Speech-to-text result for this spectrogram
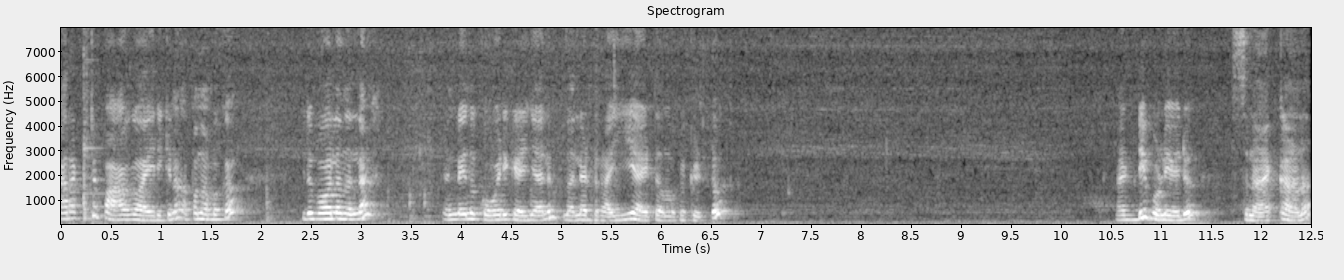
കറക്റ്റ് പാകമായിരിക്കണം. അപ്പോൾ നമുക്ക് ഇതുപോലെ നല്ല എണ്ണയിൽ നിന്ന് കോരി കഴിഞ്ഞാലും നല്ല ഡ്രൈ ആയിട്ട് നമുക്ക് കിട്ടും. അടിപൊളി ഒരു സ്നാക്കാണ്.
